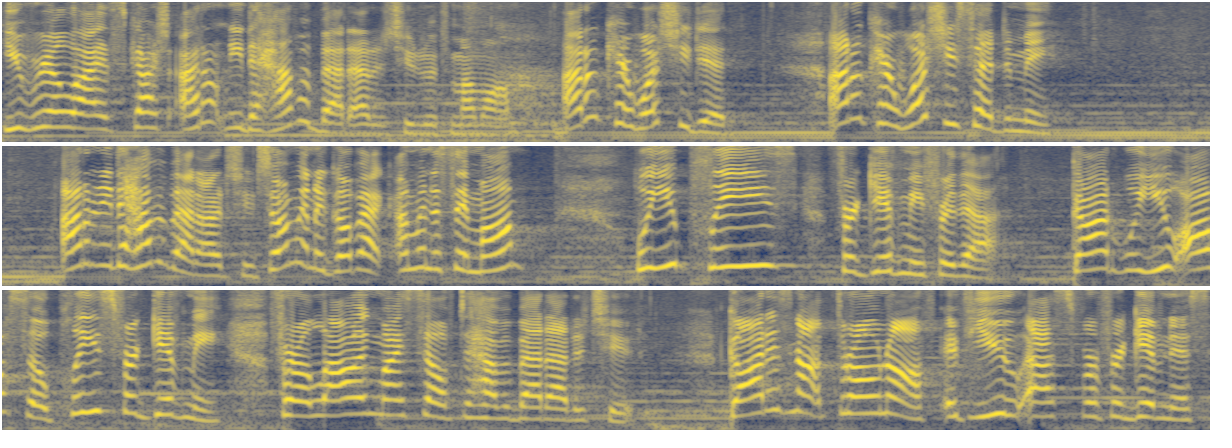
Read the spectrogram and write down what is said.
you realize, gosh, I don't need to have a bad attitude with my mom. I don't care what she did. I don't care what she said to me. I don't need to have a bad attitude. So I'm going to go back. I'm going to say, Mom, will you please forgive me for that? God, will you also please forgive me for allowing myself to have a bad attitude? God is not thrown off if you ask for forgiveness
